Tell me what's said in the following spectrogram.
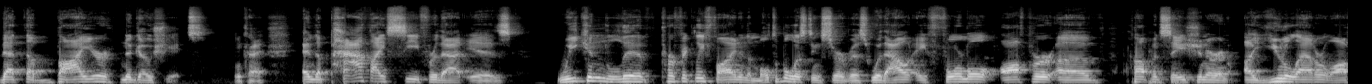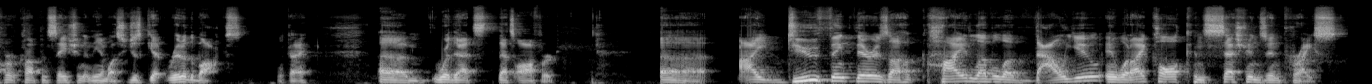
that the buyer negotiates. Okay. And the path I see for that is we can live perfectly fine in the multiple listing service without a formal offer of compensation or an, a unilateral offer of compensation in the MLS. You just get rid of the box. Okay. Um, where that's that's offered. Uh, I do think there is a high level of value in what I call concessions in price,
